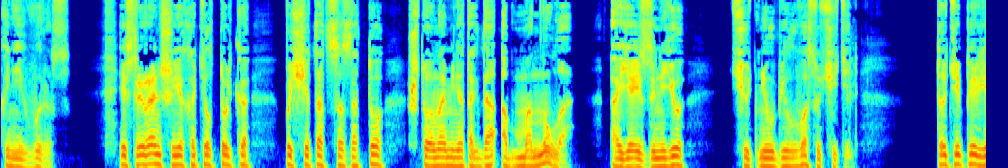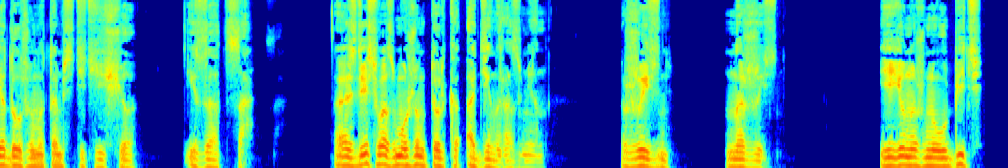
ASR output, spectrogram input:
к ней вырос. Если раньше я хотел только посчитаться за то, что она меня тогда обманула, а я из-за нее чуть не убил вас, учитель, то теперь я должен отомстить еще и за отца. А здесь возможен только один размен — жизнь на жизнь. Ее нужно убить,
